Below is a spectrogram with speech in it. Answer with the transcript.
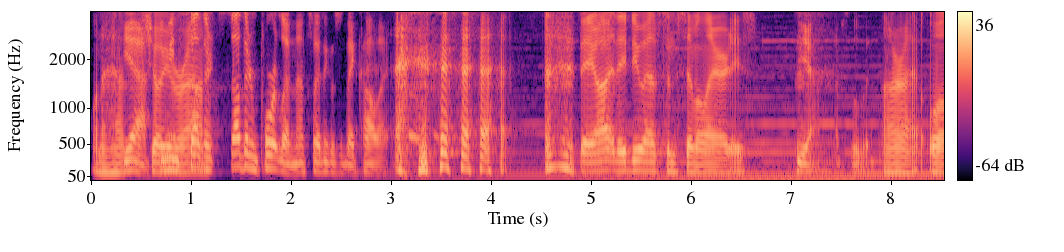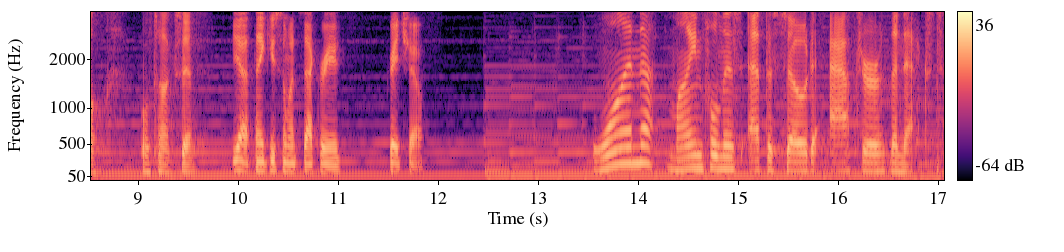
when I have yeah, show you, you mean around. Southern Southern Portland. That's what I think is what they call it. they are. They do have some similarities. Yeah, absolutely. All right. Well, we'll talk soon. Yeah. Thank you so much, Zachary. Great show. one mindfulness episode after the next.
